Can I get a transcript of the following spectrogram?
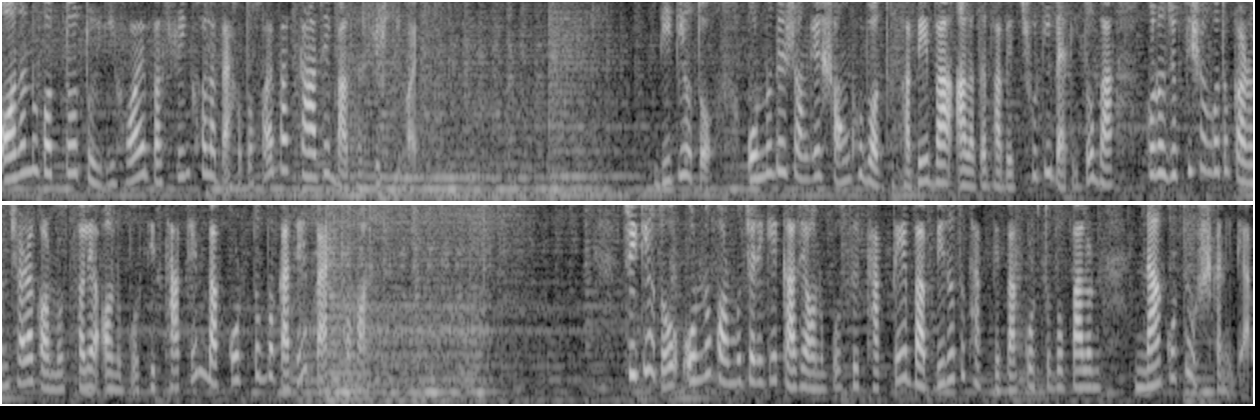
অনানুগত্য তৈরি হয় বা শৃঙ্খলা ব্যাহত হয় বা কাজে বাধার সৃষ্টি হয়। দ্বিতীয়ত, অন্যদের সঙ্গে সংঘবদ্ধভাবে বা আলাদাভাবে ছুটি ব্যতীত বা কোনো যুক্তিসঙ্গত কারণ ছাড়া কর্মস্থলে অনুপস্থিত থাকেন বা কর্তব্য কাজে ব্যর্থ হন। তৃতীয়ত, অন্য কর্মচারীকে কাজে অনুপস্থিত থাকতে বা বিরত থাকতে বা কর্তব্য পালন না করতে উস্কানি দেয়া।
